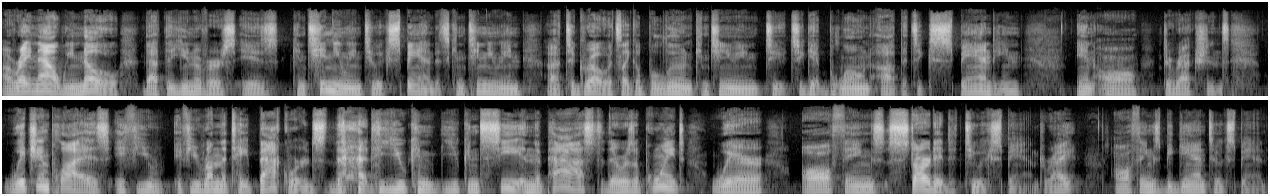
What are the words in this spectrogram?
Uh, right now, we know that the universe is continuing to expand, it's continuing uh, to grow. It's like a balloon continuing to, to get blown up, it's expanding in all directions which implies if you if you run the tape backwards that you can you can see in the past there was a point where all things started to expand, right? All things began to expand.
